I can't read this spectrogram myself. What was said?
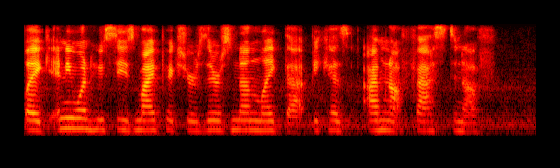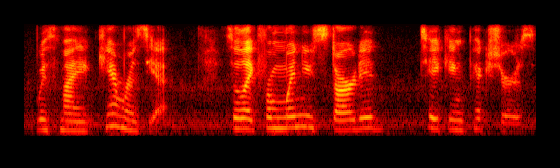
like anyone who sees my pictures there's none like that because i'm not fast enough with my cameras yet. So like from when you started taking pictures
